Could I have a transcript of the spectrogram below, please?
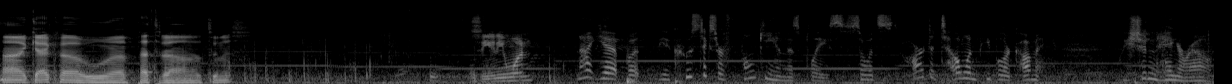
Ah, kijk eh, hoe eh, Petra aan het doen is. See anyone? Not yet, but the acoustics are funky in this place, so it's hard to tell when people are coming. We shouldn't hang around.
